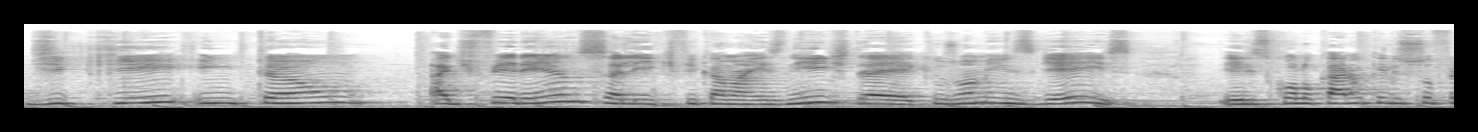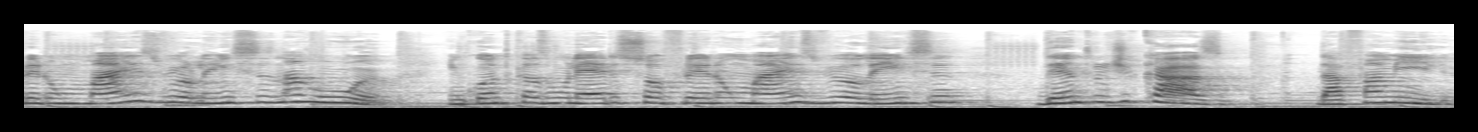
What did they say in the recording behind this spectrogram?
de que então a diferença ali que fica mais nítida é que os homens gays eles colocaram que eles sofreram mais violências na rua, enquanto que as mulheres sofreram mais violência dentro de casa, da família.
